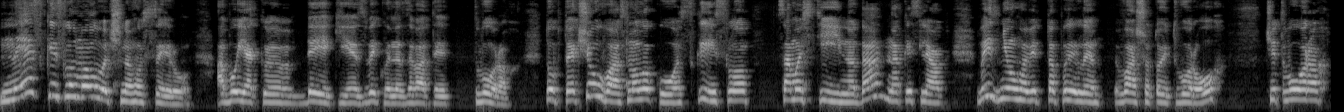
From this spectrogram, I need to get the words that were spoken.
не з кисломолочного сиру, або як е, деякі звикли називати творог. Тобто, якщо у вас молоко скисло самостійно да, на кисляк, ви з нього відтопили ваш той творог чи творог,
